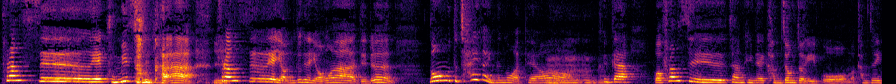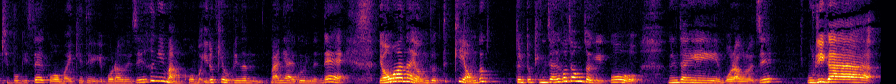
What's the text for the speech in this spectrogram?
프랑스의 국민성과 예. 프랑스의 연극이나 영화들은 너무 또 차이가 있는 것 같아요. 그러니까 뭐 프랑스 사람 굉장히 감정적이고 막 감정의 기복이 세고 막 이렇게 되게 뭐라 그러지 흥이 많고 뭐 이렇게 우리는 많이 알고 있는데 영화나 연극 특히 연극들도 굉장히 서정적이고 굉장히 뭐라 그러지 우리가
